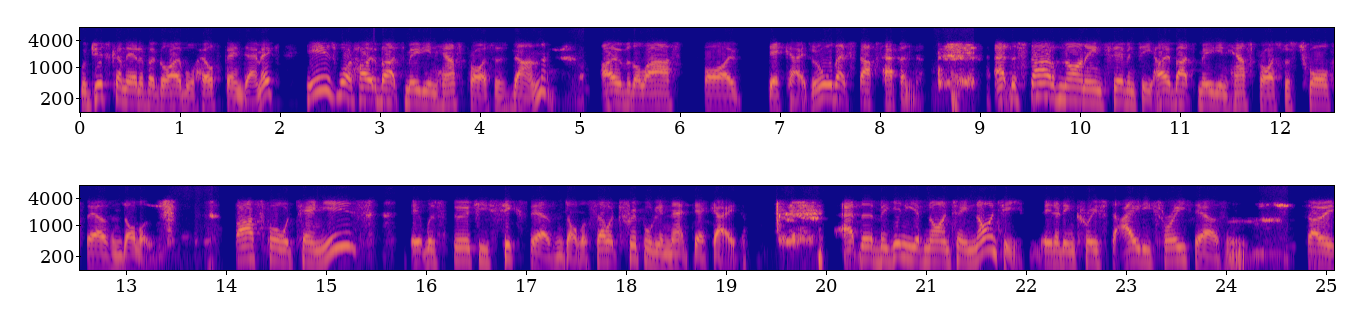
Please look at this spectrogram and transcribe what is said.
We've just come out of a global health pandemic. Here's what Hobart's median house price has done over the last five decades. And all that stuff's happened. At the start of 1970, Hobart's median house price was $12,000. Fast forward 10 years, it was $36,000. So it tripled in that decade. At the beginning of 1990, it had increased to 83,000. So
